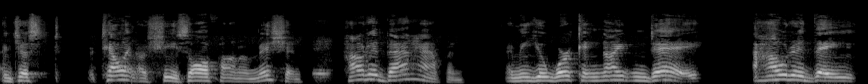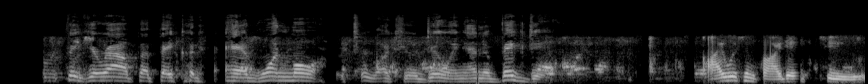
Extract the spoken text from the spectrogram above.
and just telling us she's off on a mission. How did that happen? I mean, you're working night and day. How did they figure out that they could add one more to what you're doing and a big deal? I was invited to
